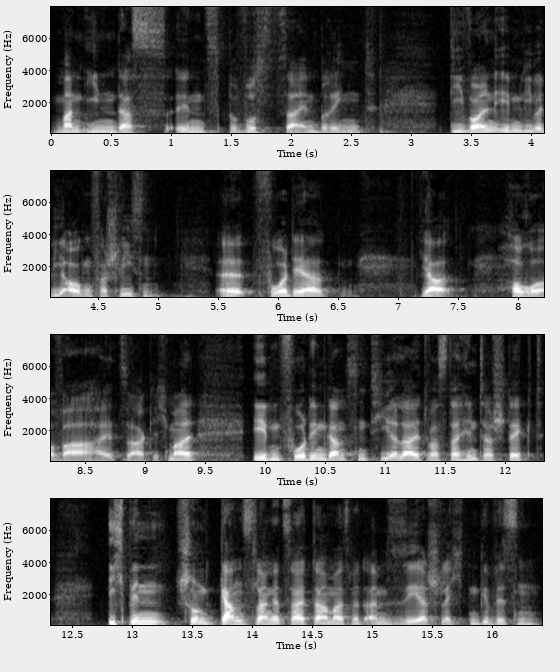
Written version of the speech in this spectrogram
man ihnen das ins Bewusstsein bringt. Die wollen eben lieber die Augen verschließen äh, vor der ja, Horrorwahrheit, sag ich mal, eben vor dem ganzen Tierleid, was dahinter steckt. Ich bin schon ganz lange Zeit damals mit einem sehr schlechten Gewissen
